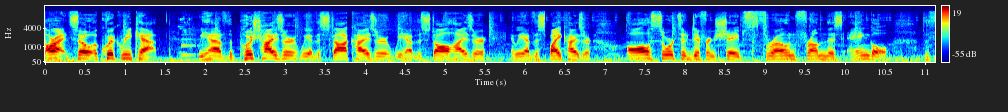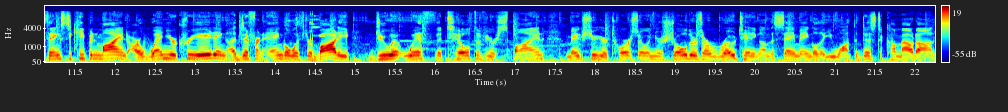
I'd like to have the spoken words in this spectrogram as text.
All right, so a quick recap. We have the push hyzer, we have the stock hyzer, we have the stall hyzer, and we have the spike hyzer. All sorts of different shapes thrown from this angle. The things to keep in mind are when you're creating a different angle with your body, do it with the tilt of your spine. Make sure your torso and your shoulders are rotating on the same angle that you want the disc to come out on.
